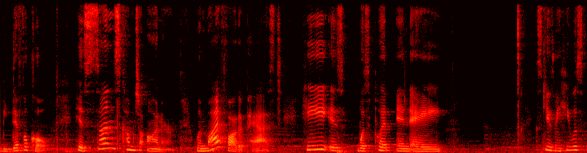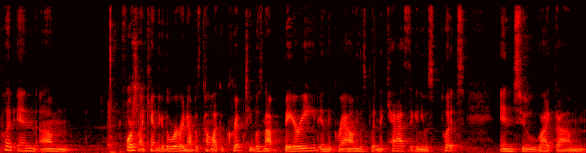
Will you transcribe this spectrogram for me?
be difficult. His sons come to honor. When my father passed, he is was put in a excuse me, he was put in, um, fortunately, I can't think of the word right now, but it's kind of like a crypt. He was not buried in the ground. He was put in a casket and he was put into like um,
